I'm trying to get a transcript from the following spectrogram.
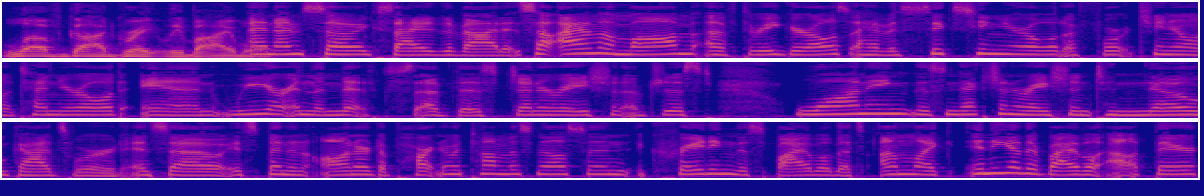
Love God Greatly Bible. And I'm so excited about it. So I'm a mom of three girls. I have a 16 year old, a 14 year old, a 10 year old, and we are in the midst of this generation of just wanting this next generation to know God's word. And so it's been an honor to partner with Thomas Nelson, creating this Bible that's unlike any other Bible out there.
